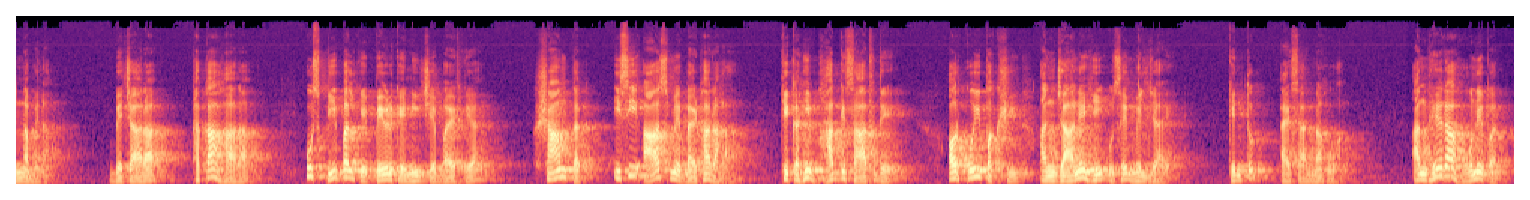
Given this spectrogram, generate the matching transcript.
न मिला। बेचारा थका हारा उस पीपल के पेड़ के नीचे बैठ गया। शाम तक इसी आस में बैठा रहा कि कहीं भाग्य साथ दे और कोई पक्षी अनजाने ही उसे मिल जाए। किंतु ऐसा न हुआ। अंधेरा होने पर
